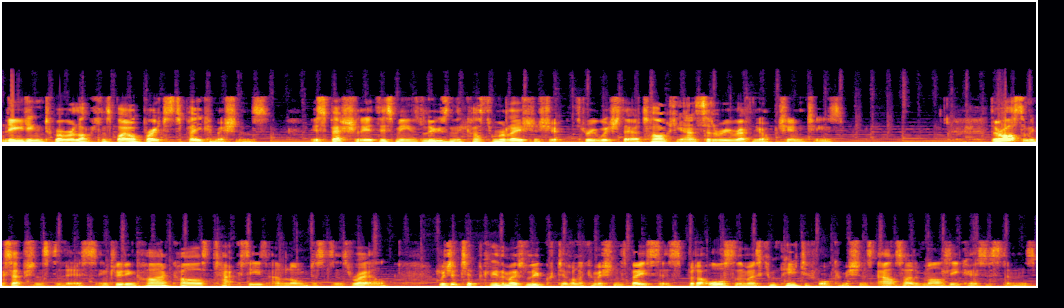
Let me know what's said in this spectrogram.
leading to a reluctance by operators to pay commissions, especially if this means losing the customer relationship through which they are targeting ancillary revenue opportunities. There are some exceptions to this, including hire cars, taxis and long distance rail, which are typically the most lucrative on a commissions basis, but are also the most competed for commissions outside of MaaS ecosystems,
